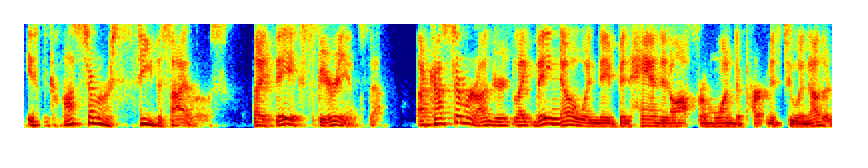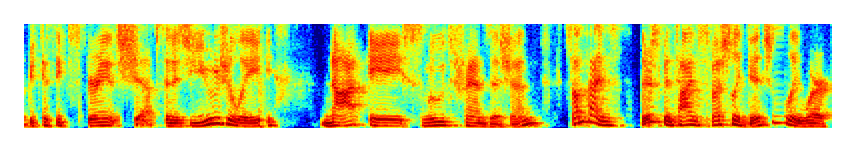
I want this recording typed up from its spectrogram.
is customers see the silos, like they experience them a customer under like they know when they've been handed off from one department to another because the experience shifts and it's usually not a smooth transition. Sometimes there's been times, especially digitally, where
